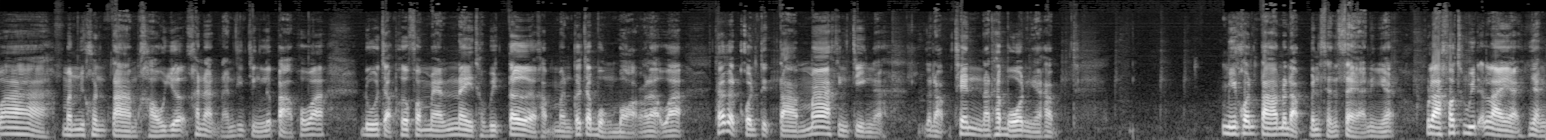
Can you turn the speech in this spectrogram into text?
ว่ามันมีคนตามเขาเยอะขนาดนั้นจริง ๆ หรือเปล่า เพราะว่าดูจาก performance ใน Twitter ครับ มันก็จะบ่งบอกแล้วแหละว่า ถ้าเกิดคนติดตามมากจริง ๆอะระดับเช่นนัทโบนอย่างเงี้ยครับ มีคนตามระดับเป็นแสนๆอย่างเงี้ย เวลาเขาทวิตอะไรอะอย่าง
